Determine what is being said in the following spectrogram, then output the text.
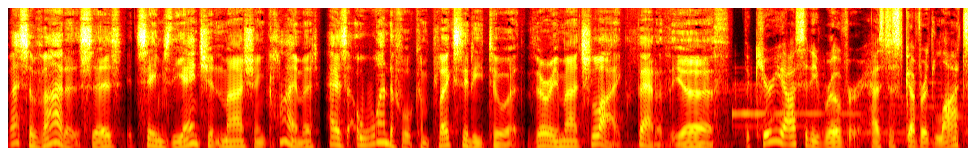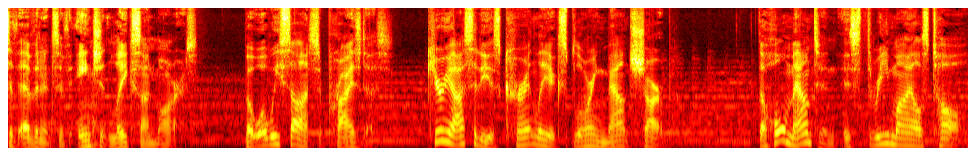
Vasavada says it seems the ancient Martian climate has a wonderful complexity to it, very much like that of the Earth. The Curiosity rover has discovered lots of evidence of ancient lakes on Mars, but what we saw surprised us. Curiosity is currently exploring Mount Sharp. The whole mountain is three miles tall,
